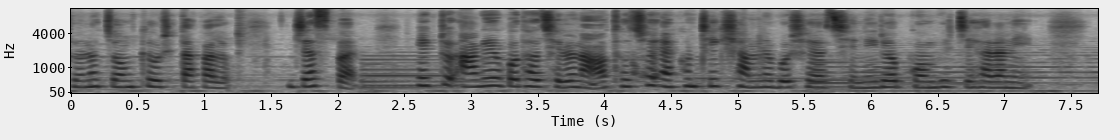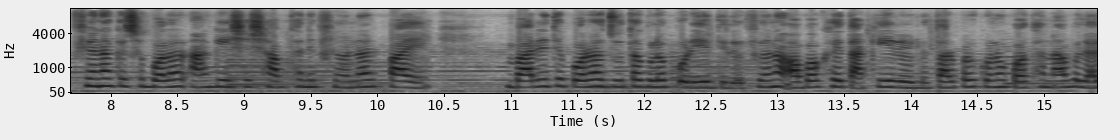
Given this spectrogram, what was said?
ফিওনা চমকে উঠে তাকালো। জাসপার, একটু আগেও কোথাও ছিল না, অথচ এখন ঠিক সামনে বসে আছে নীরব, গম্ভীর চেহারা নিয়ে। ফিওনা কিছু বলার আগে এসে সাবধানে ফিওনার পায়ে বাড়িতে পরা জুতাগুলো পরিয়ে দিল। ফিওনা অবাক হয়ে তাকিয়ে রইল, তারপর কোনো কথা না বলে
